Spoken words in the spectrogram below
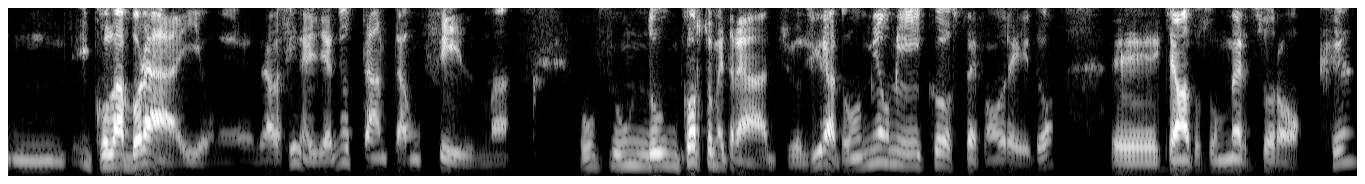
mh, collaborai io alla fine degli anni Ottanta a un film un, un, un, cortometraggio girato da un mio amico Stefano Reto, eh, chiamato Sommerso Rock,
